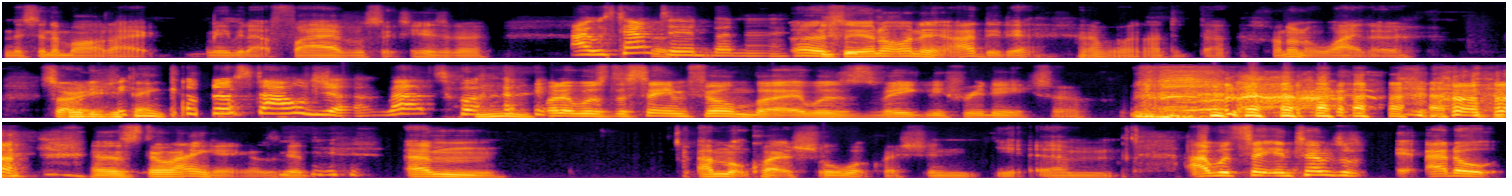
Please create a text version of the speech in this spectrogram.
in the cinema like maybe like five or six years ago? I was tempted, but no. Oh, so you're not on it? I did it. I, I did that. I don't know why though. Sorry. What did you think? Of nostalgia. That's why. Mm. Well, it was the same film, but it was vaguely 3D, so it was still Lion King. It was good. Um, I'm not quite sure what question. Um, I would say in terms of adult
